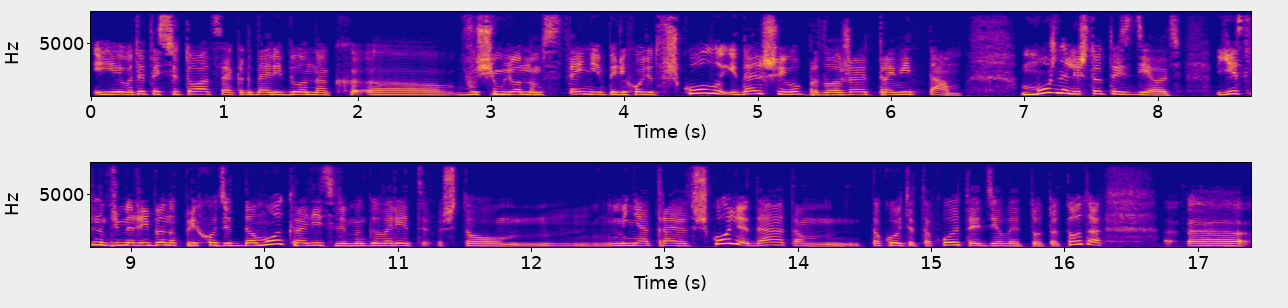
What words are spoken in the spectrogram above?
и вот эта ситуация, когда ребенок э, в ущемленном состоянии переходит в школу, и дальше его продолжают травить там, можно ли что-то сделать? Если, например, ребенок приходит домой к родителям и говорит, что меня травят в школе, да, там такой-то, такой-то, делает то-то, то-то. Э,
